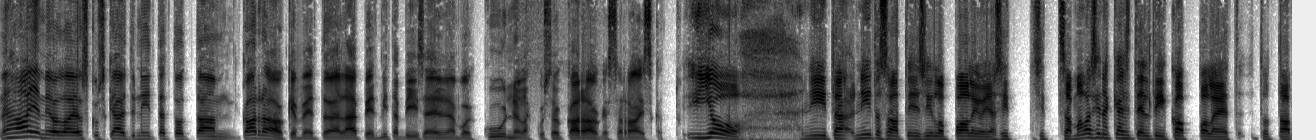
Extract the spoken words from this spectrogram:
Mehän aiemmin ollaan joskus käyty niitä tota, karaokevetoja läpi, että mitä biisejä ei enää voi kuunnella, kun se on karaokessa raiskattu. Joo, niitä, niitä saatiin silloin paljon ja sitten sit samalla siinä käsiteltiin kappaleet, tota,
